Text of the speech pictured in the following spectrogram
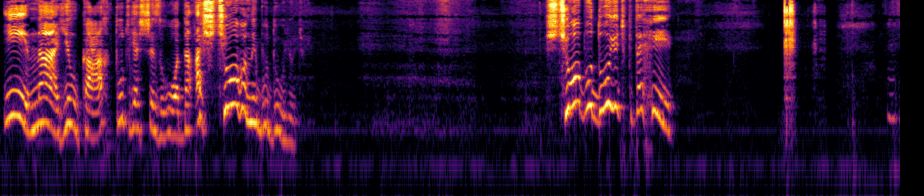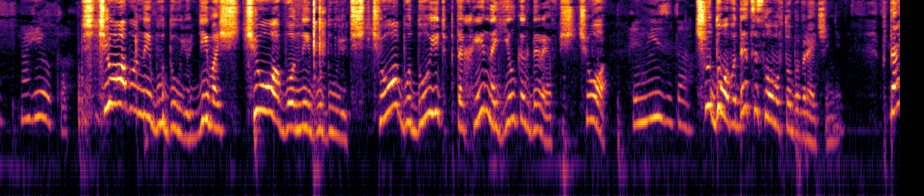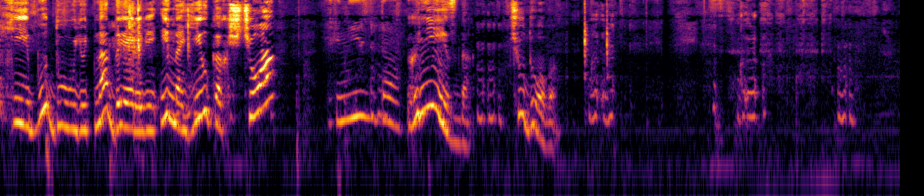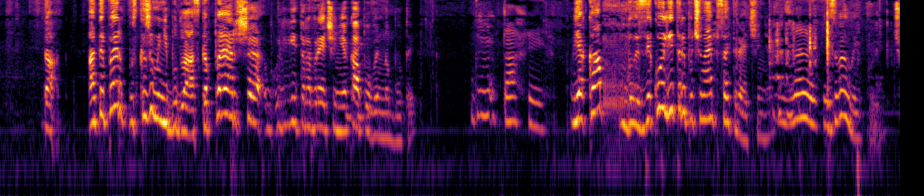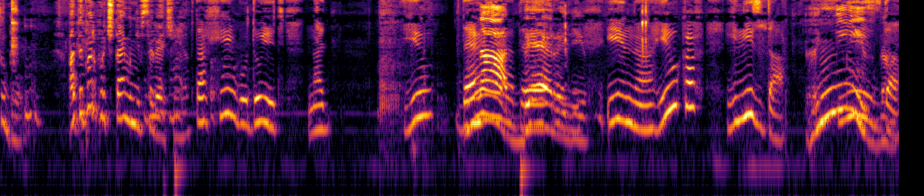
І на гілках, тут я ще згодна. А що вони будують? Що будують птахи? На гілках. Що вони будують? Діма, що вони будують? Що будують птахи на гілках дерев? Що? Гнізда. Чудово, де це слово в тебе в реченні? Птахи будують на дереві і на гілках що? Гнізда. Гнізда. Чудово. Так. А тепер скажи мені, будь ласка, перша літера в реченні, яка повинна бути? Птахи. Яка з якої літери починає писати речення? Великі. З великої. Чудово. А тепер прочитай мені все речення. Птахи будують на гіл... На дереві. І на гілках гнізда. Гнізда.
